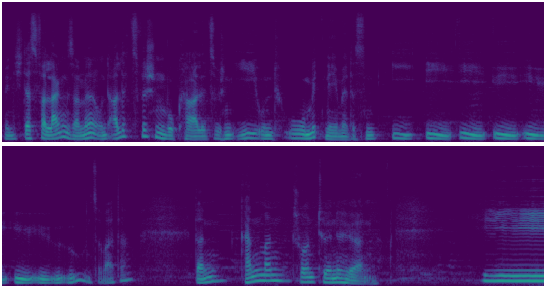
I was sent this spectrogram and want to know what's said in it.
Wenn ich das verlangsame und alle Zwischenvokale zwischen i und u mitnehme, das sind i, i, i, i, i, i, i, u und so weiter, dann kann man schon Töne hören. Die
